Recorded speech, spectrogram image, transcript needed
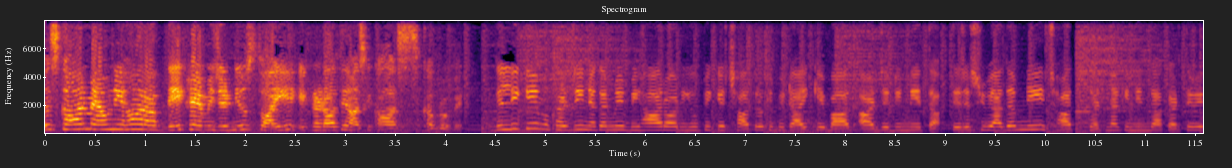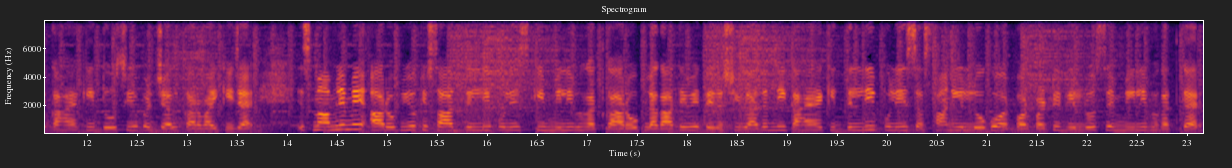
नमस्कार, मैं हूँ नेहा और आप देख रहे हैं मेजर न्यूज़ तो आइए, एक नज़र हैं आज की खास खबरों पे। दिल्ली के मुखर्जी नगर में बिहार और यूपी के छात्रों की पिटाई के बाद आरजेडी नेता तेजस्वी यादव ने छात्र घटना की निंदा करते हुए कहा है कि दोषियों पर जल्द कार्रवाई की जाए। इस मामले में आरोपियों के साथ दिल्ली पुलिस की मिली भगत का आरोप लगाते हुए तेजस्वी यादव ने कहा है कि दिल्ली पुलिस स्थानीय लोगों और प्रॉपर्टी डीलरों से मिली भगत कर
